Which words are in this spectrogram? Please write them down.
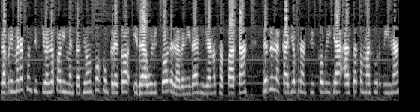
La primera consistió en la pavimentación con concreto hidráulico de la avenida Emiliano Zapata, desde la calle Francisco Villa hasta Tomás Urbina,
